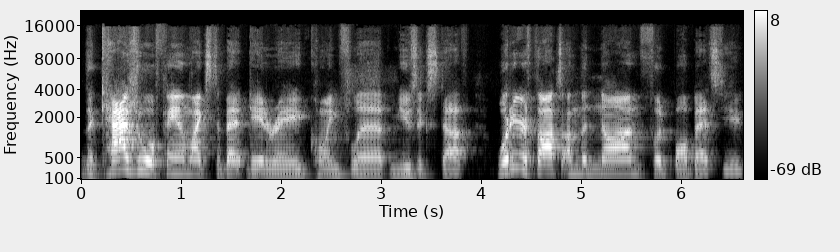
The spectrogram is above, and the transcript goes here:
the casual fan likes to bet Gatorade, coin flip, music stuff. What are your thoughts on the non-football bets? Do you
